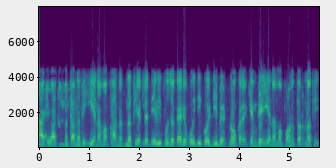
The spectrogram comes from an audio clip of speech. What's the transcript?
આખી વાત સમજતા નથી. એનામાં ભાન જ નથી, એટલે દેવી પૂજક અરે કોઈ દી કોઈ ડિબેટ ન કરે. કેમ કે એનામાં ભણતર નથી.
